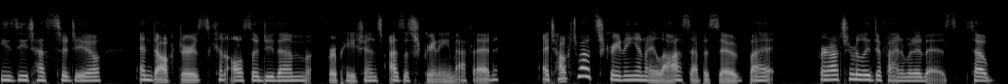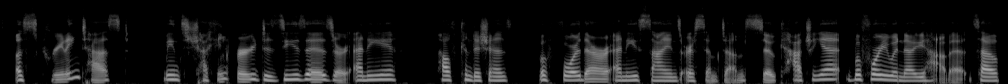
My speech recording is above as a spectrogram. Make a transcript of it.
easy test to do, and doctors can also do them for patients as a screening method. I talked about screening in my last episode, but forgot to really define what it is. So, a screening test means checking for diseases or any health conditions before there are any signs or symptoms. So, catching it before you would know you have it. So,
